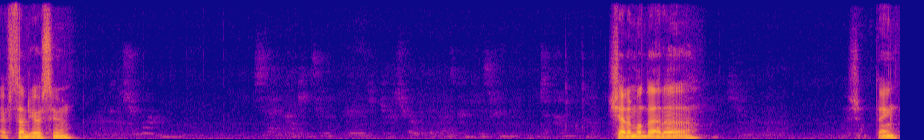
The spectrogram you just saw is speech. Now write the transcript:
I've stunned you soon. Shadow mode that uh thing.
